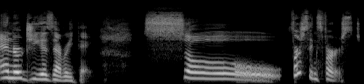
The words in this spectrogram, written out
energy is everything. So first things first,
